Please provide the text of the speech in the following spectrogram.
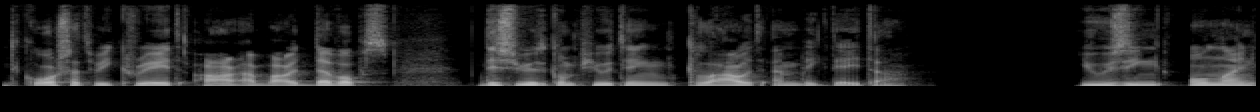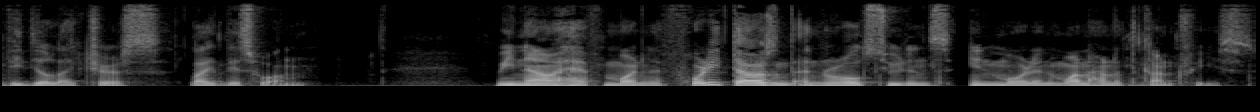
The courses that we create are about DevOps, distributed computing, cloud, and big data, using online video lectures like this one. We now have more than 40,000 enrolled students in more than 100 countries.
